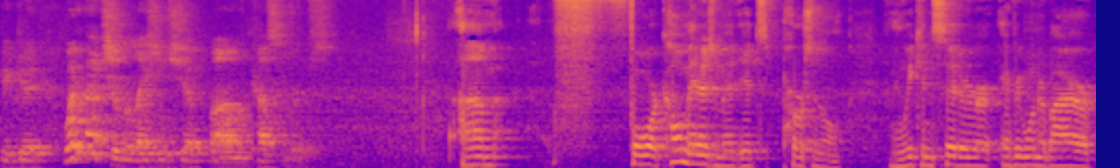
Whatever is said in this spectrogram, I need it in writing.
Good, good. What about your relationship um, customers? Um, for Cole management, it's personal. I mean, we consider every one of our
